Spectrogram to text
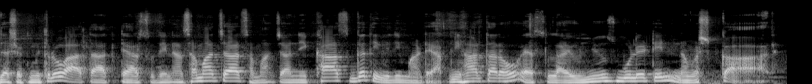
દર્શક મિત્રો, આ હતા અત્યાર સુધીના સમાચાર. સમાચારની ખાસ ગતિવિધિ માટે આપ નિહાળતા રહો. એસ લાઈવ ન્યૂઝ બુલેટિન નમસ્કાર.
